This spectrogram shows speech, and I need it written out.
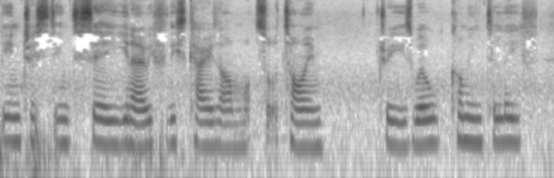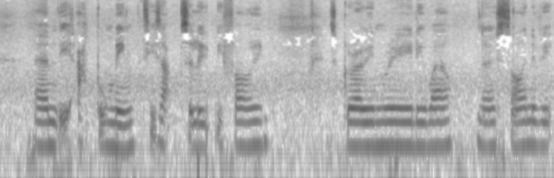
Be interesting to see, you know, if this carries on, what sort of time trees will come into leaf. Um, the apple mint is absolutely fine. It's growing really well. No sign of it.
